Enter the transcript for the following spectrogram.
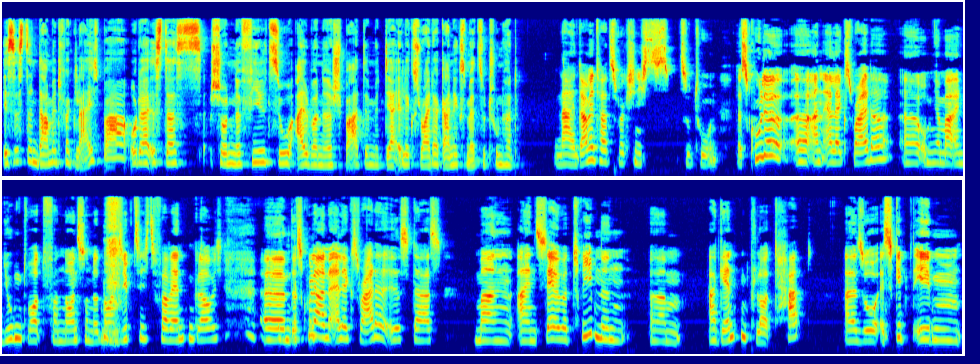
ist es denn damit vergleichbar oder ist das schon eine viel zu alberne Sparte, mit der Alex Ryder gar nichts mehr zu tun hat? Nein, damit hat es wirklich nichts zu tun. Das Coole äh, an Alex Ryder, äh, um ja mal ein Jugendwort von 1979 zu verwenden, glaube ich, ähm, das Coole an Alex Ryder ist, dass man einen sehr übertriebenen ähm, Agentenplot hat. Also es gibt eben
